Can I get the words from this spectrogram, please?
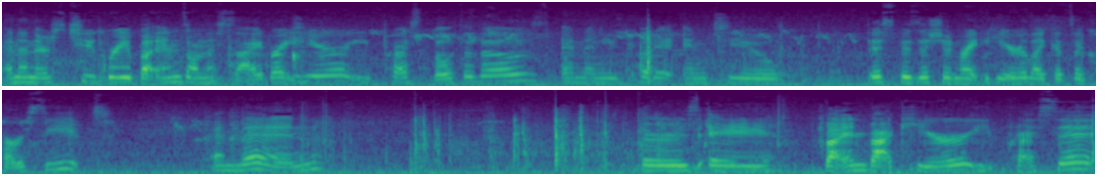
and then there's two gray buttons on the side right here. You press both of those and then you put it into this position right here like it's a car seat. And then there's a button back here. You press it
